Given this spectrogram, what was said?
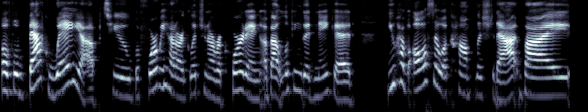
Oh, we'll back way up to before we had our glitch in our recording about looking good naked, you have also accomplished that by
